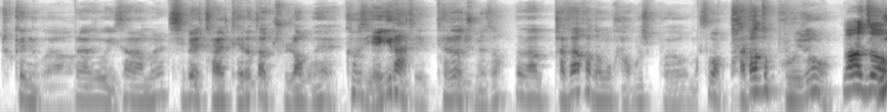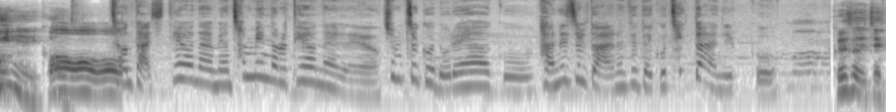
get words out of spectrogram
좋겠는 거야. 그래가지고 이 사람을 집에 잘 데려다 주려고 해. 그래서 얘기를 하지. 데려다 주면서 난 바다가 너무 가고 싶어요. 그래서 막 바다도 보여줘. 맞아. 고인이니까. 어, 어, 어. 전 다시 태어나면 천민으로 태어날래요. 춤추고 노래하고 바느질도 안 해도 되고 책도 안 읽고. 그래서 이제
